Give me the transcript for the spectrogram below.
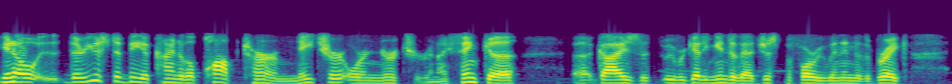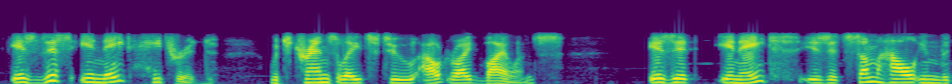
you know, there used to be a kind of a pop term, nature or nurture. And I think, uh, uh, guys, that we were getting into that just before we went into the break. Is this innate hatred, which translates to outright violence, is it innate? Is it somehow in the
